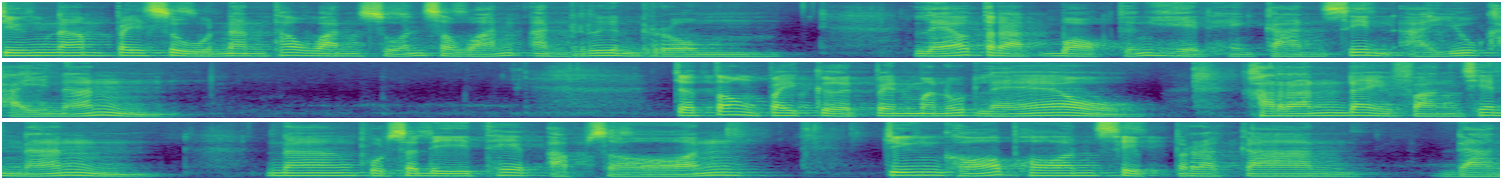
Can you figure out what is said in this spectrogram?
จึงนำไปสู่นันทวันสวนสวรรค์อันรื่นรม แล้วตรัสบอกถึงเหตุแห่งการสิ้นอายุไขนั้น จะต้องไปเกิดเป็นมนุษย์แล้ว ครั้นได้ฟังเช่นนั้น นางผุดสดีเทพอับสรจึงขอพรสิบประการ ดัง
